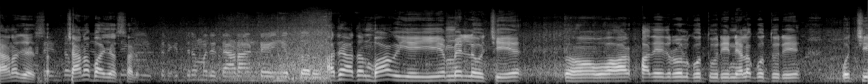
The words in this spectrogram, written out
చాలా చేస్తాడు చాలా బాగా చేస్తాడు. అదే అతను బాగా ఈ ఎమ్మెల్యే వచ్చి పదహైదు రోజులు కొత్తూరి నెల కొత్తూరి వచ్చి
